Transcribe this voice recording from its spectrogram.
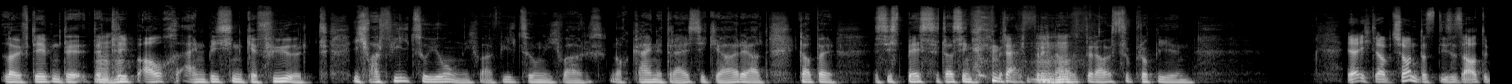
läuft eben der, der Mhm. Trip auch ein bisschen geführt. Ich war viel zu jung, ich war viel zu jung, ich war noch keine 30 Jahre alt. Ich glaube, es ist besser, das in einem reiferen Mhm. Alter auszuprobieren. Ja, ich glaube schon, dass dieses Auto,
